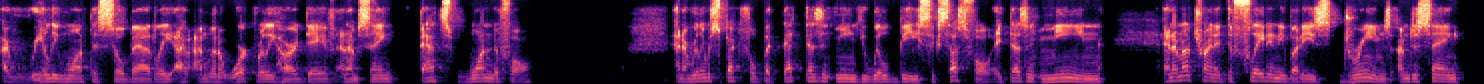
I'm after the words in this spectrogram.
"I really want this so badly. I, I'm going to work really hard, Dave." And I'm saying that's wonderful. And I'm really respectful, but that doesn't mean you will be successful. It doesn't mean, and I'm not trying to deflate anybody's dreams. I'm just saying,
